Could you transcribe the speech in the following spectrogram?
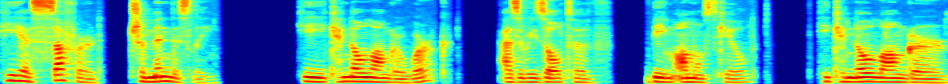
he has suffered tremendously. He can no longer work. as a result of being almost killed. He can no longer,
